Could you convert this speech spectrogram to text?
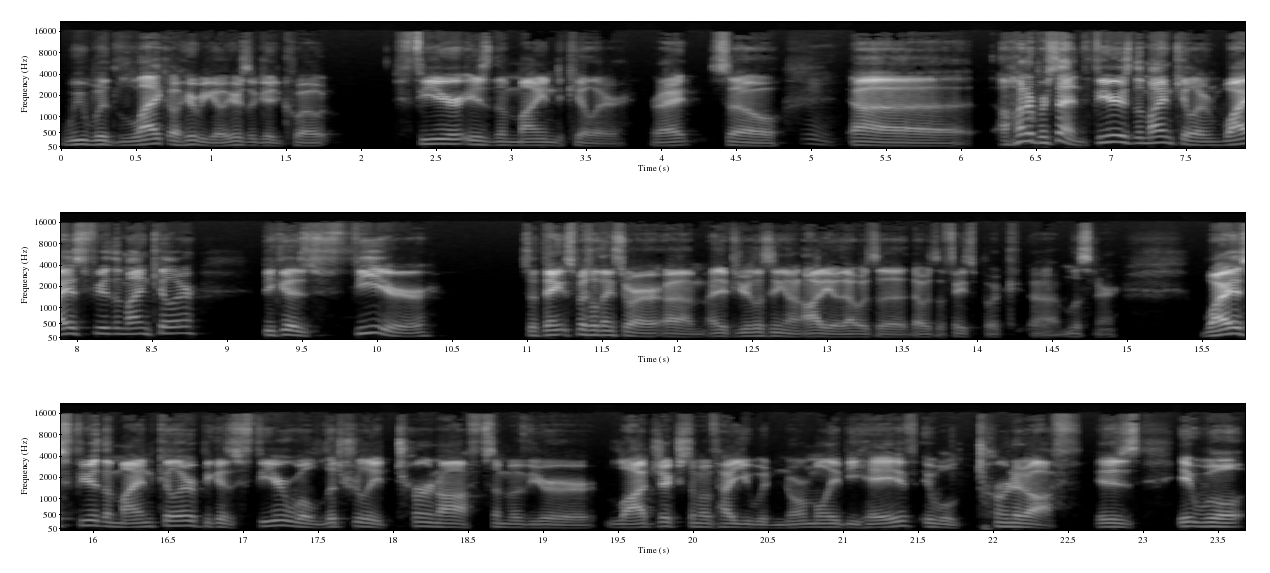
we would like oh here we go here's a good quote fear is the mind killer right? So mm. uh 100% fear is the mind killer. And why is fear the mind killer? Because fear so thanks special thanks to our um if you're listening on audio that was a that was a facebook um, listener why is fear the mind killer because fear will literally turn off some of your logic some of how you would normally behave it will turn it off it is it will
